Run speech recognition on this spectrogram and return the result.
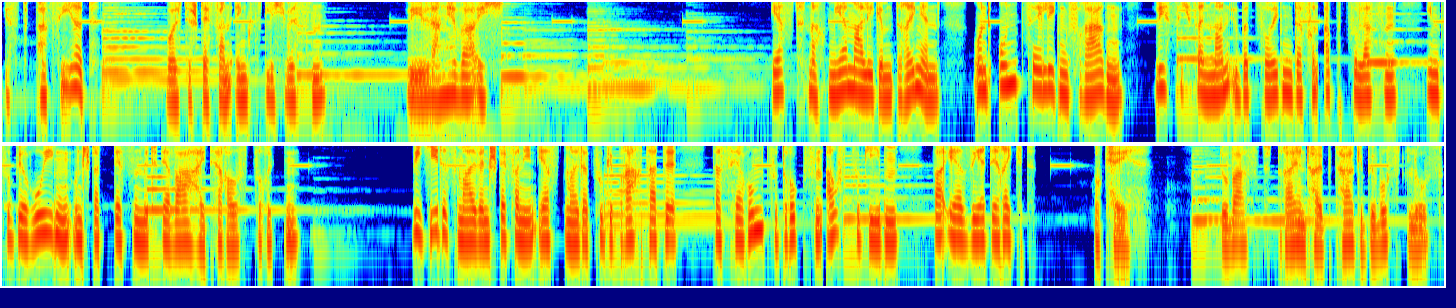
ist passiert? wollte Stefan ängstlich wissen. Wie lange war ich? Erst nach mehrmaligem Drängen und unzähligen Fragen ließ sich sein Mann überzeugen, davon abzulassen, ihn zu beruhigen und stattdessen mit der Wahrheit herauszurücken. Wie jedes Mal, wenn Stefan ihn erstmal dazu gebracht hatte, das Herumzudrucksen aufzugeben, war er sehr direkt. Okay, du warst dreieinhalb Tage bewusstlos,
